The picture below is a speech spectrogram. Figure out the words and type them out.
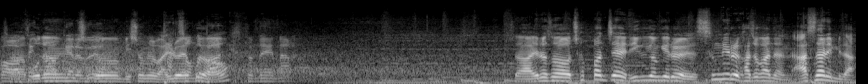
자 모든 지금 미션을 완료했고요. 자 이래서 첫 번째 리그 경기를 승리를 가져가는 아스날입니다.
